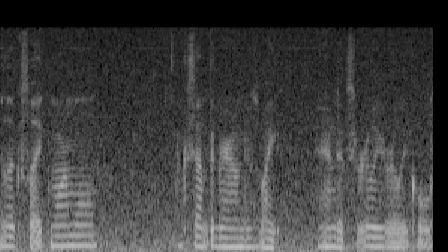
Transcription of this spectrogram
It looks like normal, except the ground is white, and it's really, really cold.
